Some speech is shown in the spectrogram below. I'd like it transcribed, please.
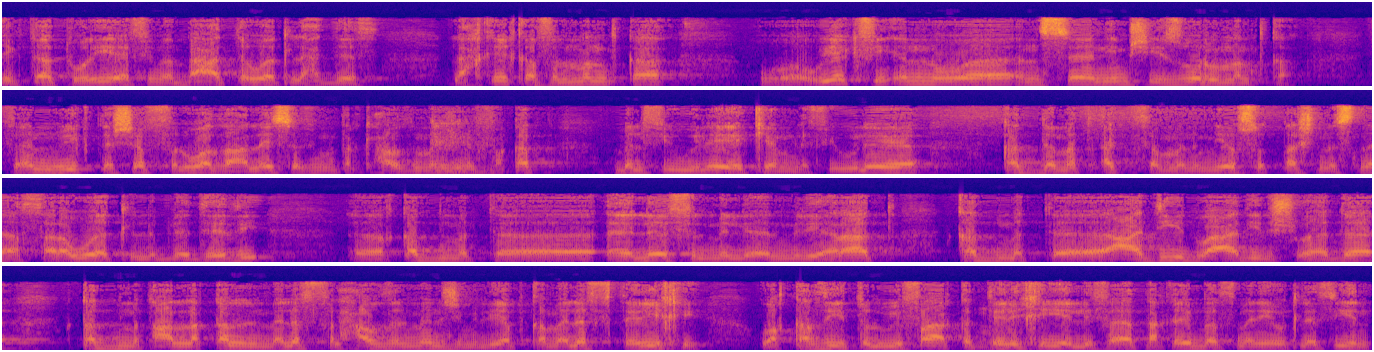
الدكتاتورية فيما بعد توات الأحداث. الحقيقة في المنطقة ويكفي أنه إنسان يمشي يزور المنطقة. فإنه يكتشف الوضع ليس في منطقة الحوض المنجمي فقط بل في ولاية كاملة. في ولاية قدمت أكثر من 116 سنه ثروات للبلاد هذه آه، قدمت آه، آلاف المليارات قدمت آه، عديد وعديد الشهداء قدمت على الأقل ملف الحوض المنجمي اللي يبقى ملف تاريخي وقضية الوفاق التاريخية اللي فيها تقريبا 38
